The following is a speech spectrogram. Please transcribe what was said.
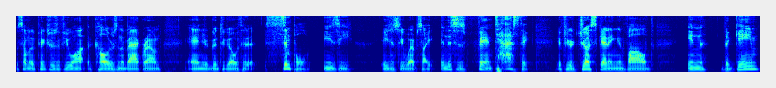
some of the pictures if you want, the colors in the background, and you're good to go with it. Simple, easy agency website. And this is fantastic if you're just getting involved in the game.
